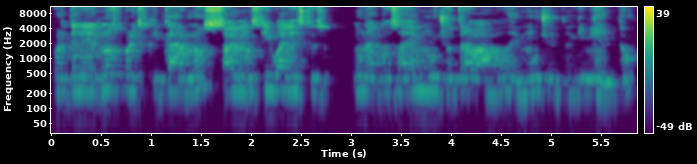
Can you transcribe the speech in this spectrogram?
por tenernos, por explicarnos. Sabemos que igual esto es una cosa de mucho trabajo, de mucho entendimiento.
